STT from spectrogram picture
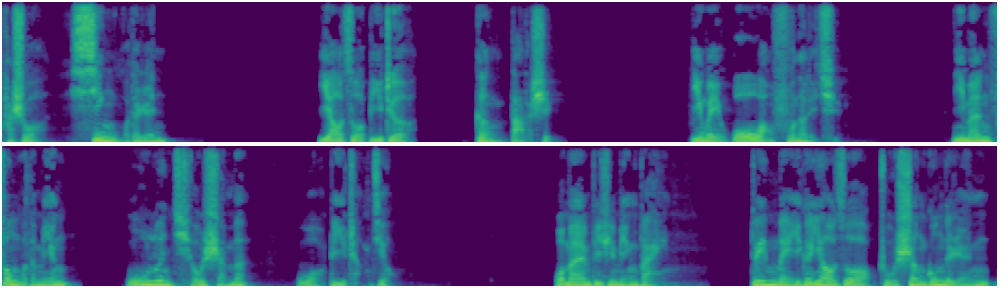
他说：“信我的人，要做比这更大的事。”因为我往父那里去，你们奉我的名，无论求什么，我必成就。我们必须明白，对每一个要做主圣功的人，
